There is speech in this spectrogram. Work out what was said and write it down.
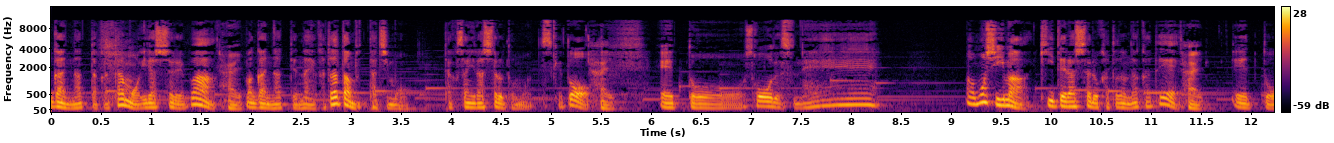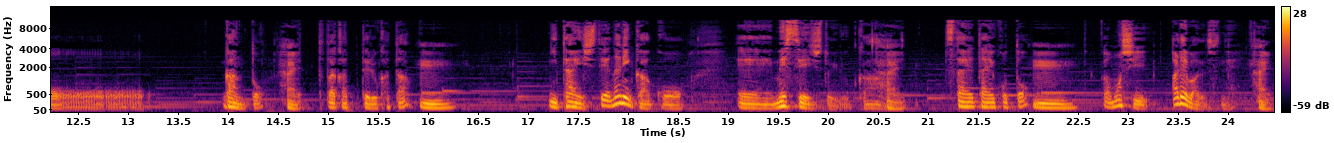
がんになった方もいらっしゃれば、はい、まあがんになってない方たちもたくさんいらっしゃると思うんですけど、はい、えっと、そうですね。まあ、もし今聞いてらっしゃる方の中で、はい、えっ、ー、と、がんと戦ってる方に対して何かこう、えー、メッセージというか、はい、伝えたいことがもしあればですね、はい、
